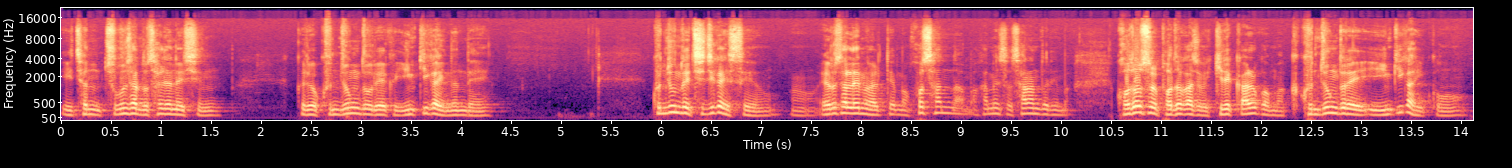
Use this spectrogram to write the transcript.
이 전 죽은 사람도 살려내신 그리고 군중들의 그 인기가 있는데 군중들의 지지가 있어요. 어, 에루살렘에 갈 때 막 호산나 막 하면서 사람들이 막 겉옷을 벗어가지고 길에 깔고 막 그 군중들의 이 인기가 있고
